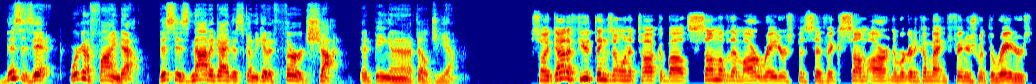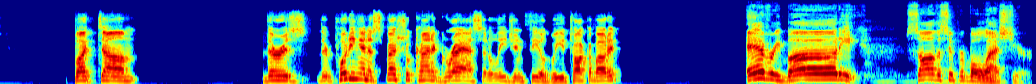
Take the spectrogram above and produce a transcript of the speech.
this is it. We're going to find out. This is not a guy that's going to get a third shot at being an NFL GM. So I got a few things I want to talk about. Some of them are Raider specific, some aren't. And then we're going to come back and finish with the Raiders. But um, there is they're putting in a special kind of grass at Allegiant Field. Will you talk about it? Everybody saw the Super Bowl last year.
